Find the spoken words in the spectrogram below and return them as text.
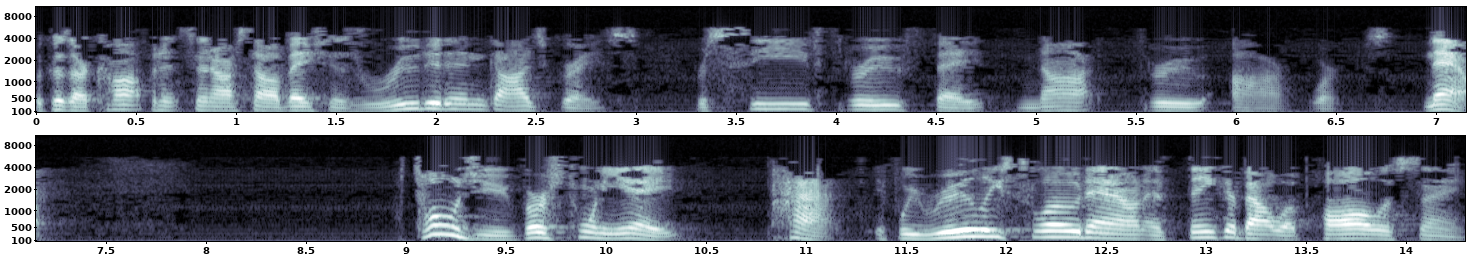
Because our confidence in our salvation is rooted in God's grace, received through faith, not through our works. Now, I told you, verse 28 packed if we really slow down and think about what Paul is saying.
